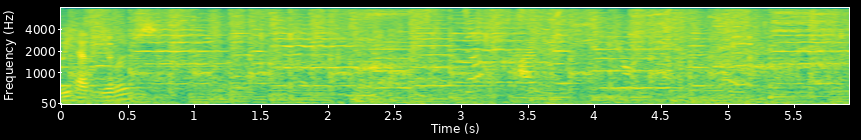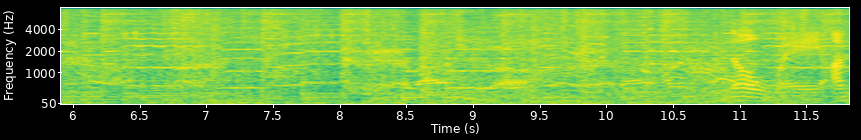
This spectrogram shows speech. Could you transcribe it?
Do we have healers? No way. I'm.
